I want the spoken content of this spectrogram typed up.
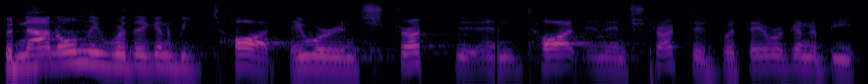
But not only were they going to be taught, they were instructed and taught and instructed, but they were going to be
